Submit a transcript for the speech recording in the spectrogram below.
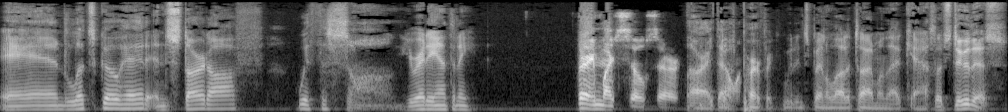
And let's go ahead and start off with the song. You ready, Anthony? Very much so, sir. All right, that was perfect. We didn't spend a lot of time on that cast. Let's do this.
